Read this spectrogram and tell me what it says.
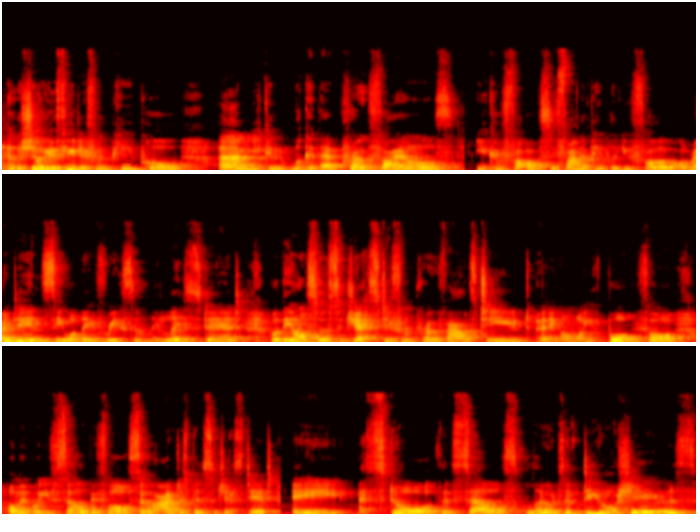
It'll show you a few different people. Um, you can look at their profiles. You can obviously find the people that you follow already and see what they've recently listed. But they also suggest different profiles to you depending on what you've bought before or maybe what you've sold before. So I've just been suggested a, a store that sells loads of Dior shoes.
